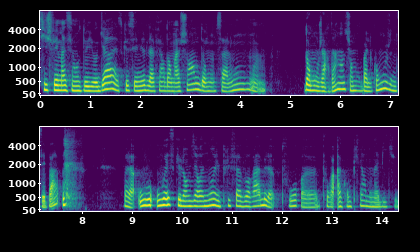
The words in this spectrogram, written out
Si je fais ma séance de yoga, est-ce que c'est mieux de la faire dans ma chambre, dans mon salon, euh, dans mon jardin, sur mon balcon? Je ne sais pas. voilà. Où, est-ce que l'environnement est le plus favorable pour, euh, accomplir mon habitude?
